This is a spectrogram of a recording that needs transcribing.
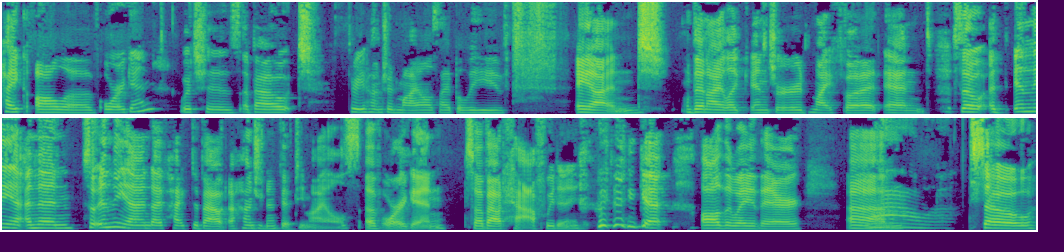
hike all of Oregon, which is about 300 miles, I believe. And then I like injured my foot and so uh, in the and then so in the end I've hiked about 150 miles of Oregon. So about half. We didn't we didn't get all the way there. Um wow. so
